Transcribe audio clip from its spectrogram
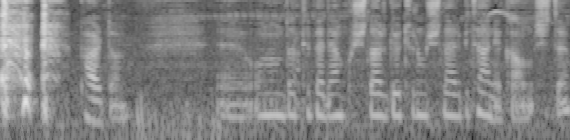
Pardon. Ee, onun da tepeden kuşlar götürmüşler. Bir tane kalmıştı.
